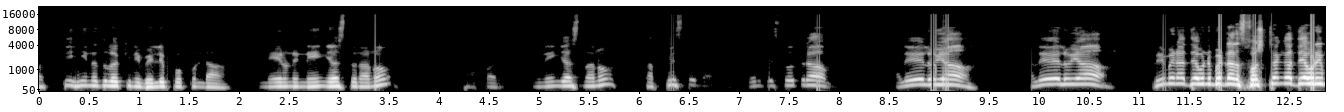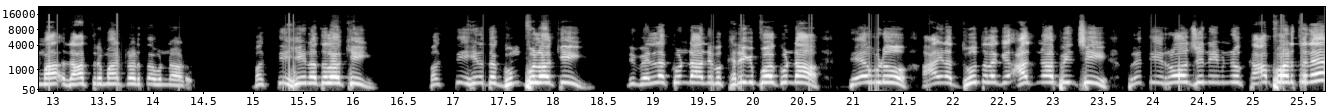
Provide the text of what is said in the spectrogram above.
భక్తిహీనతలోకి నీ వెళ్ళిపోకుండా నేను నిన్నేం చేస్తున్నాను కాపాడు. నేనేం చేస్తున్నాను తప్పిస్తున్నాను దీనికి స్తోత్రం. అలేలుయా అలేలుయా ప్రియమైన దేవుని బిడ్డారు స్పష్టంగా దేవుడి మా రాత్రి మాట్లాడుతూ ఉన్నాడు. భక్తిహీనతలోకి భక్తిహీనత గుంపులోకి నువ్వు వెళ్ళకుండా నువ్వు కరిగిపోకుండా దేవుడు ఆయన దూతలకి ఆజ్ఞాపించి ప్రతిరోజు నిన్ను కాపాడుతూనే.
